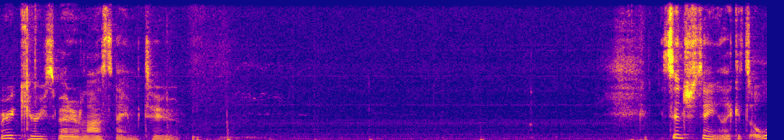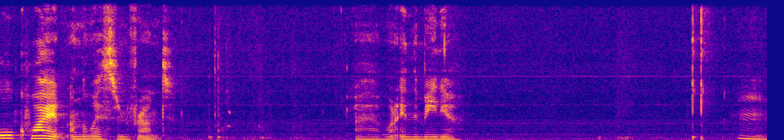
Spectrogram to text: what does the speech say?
very curious about her last name too. It's interesting, like it's all quiet on the Western Front. Uh, what in the media? Hmm.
